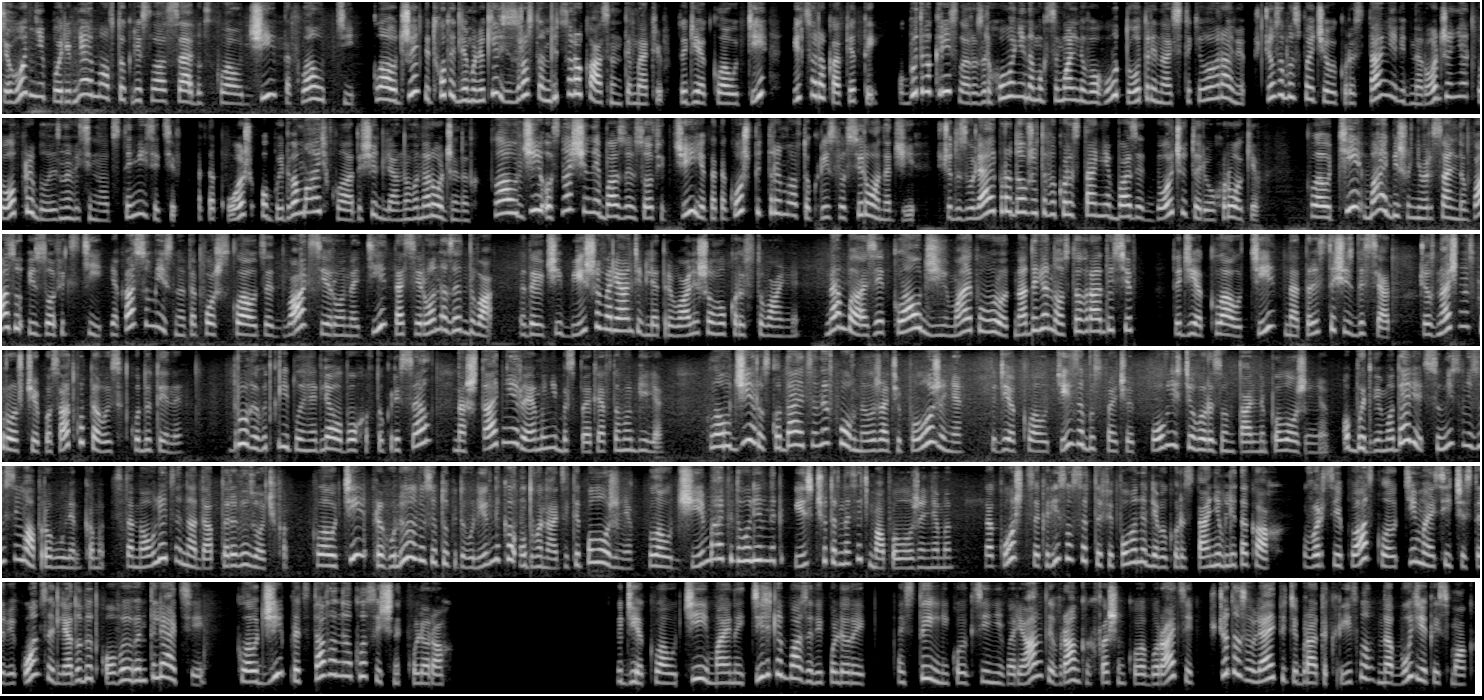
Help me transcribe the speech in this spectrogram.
Сьогодні порівняємо автокрісла Cybex Cloud G та Cloud T. Cloud G підходить для малюків зі зростом від 40 см, тоді як Cloud T від 45 Обидва крісла розраховані на максимальну вагу до 13 кг, що забезпечує використання від народження до приблизно 18 місяців, а також обидва мають вкладиші для новонароджених. Cloud G оснащений базою Sofix G, яка також підтримує автокрісло Sirona G, що дозволяє продовжити використання бази до 4 років. Cloud T має більш універсальну базу із Sofix T, яка сумісна також з Cloud Z2, Sirona T та Sirona Z2, надаючи більше варіантів для тривалішого користування. На базі Cloud має поворот на 90 градусів, тоді як Cloud на 360, що значно спрощує посадку та висадку дитини. Друге відкріплення для обох автокрісел на штатній ремені безпеки автомобіля. Cloud розкладається не в повне лежаче положення, тоді як Cloud T забезпечує повністю горизонтальне положення. Обидві моделі сумісні з усіма прогулянками, встановлюються на адаптери візочка. Cloud T регулює висоту підголівника у 12 положеннях. Cloud G має підголівник із 14 положеннями. Також це крісло сертифіковане для використання в літаках. У версії Plus Cloud T має сітчасте віконце для додаткової вентиляції. Cloud G представлений у класичних кольорах. Тоді як Cloud T має не тільки базові кольори, а й стильні колекційні варіанти в рамках фешн-колаборацій, що дозволяють підібрати крісло на будь-який смак.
